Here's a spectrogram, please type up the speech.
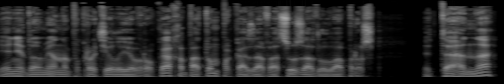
Я недоуменно покрутил ее в руках, а потом, показав отцу, задал вопрос. «Это она?»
